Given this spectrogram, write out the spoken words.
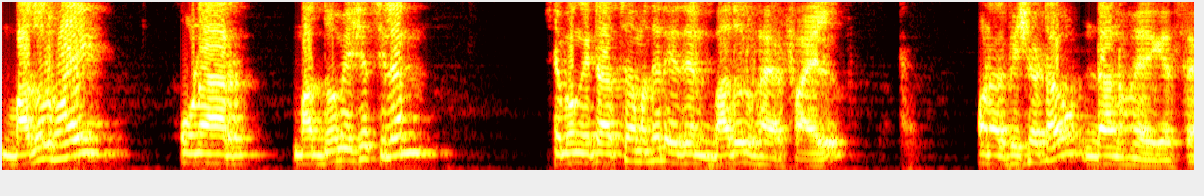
বাদল ভাই। ওনার মাধ্যমে এসেছিলেন এবং এটা হচ্ছে আমাদের এজেন্ট বাদল ভাইয়ের ফাইল। ওনার ভিসাটাও ডান হয়ে গেছে।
